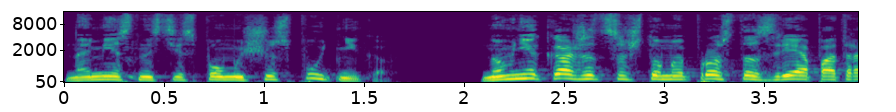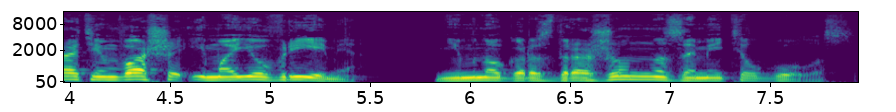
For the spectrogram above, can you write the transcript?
на местности с помощью спутников, но мне кажется, что мы просто зря потратим ваше и мое время, немного раздраженно заметил голос.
